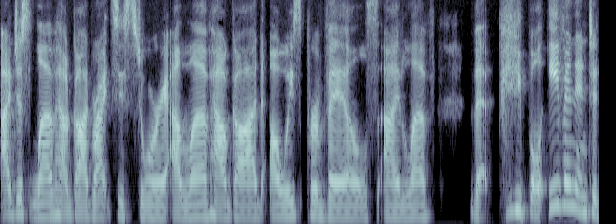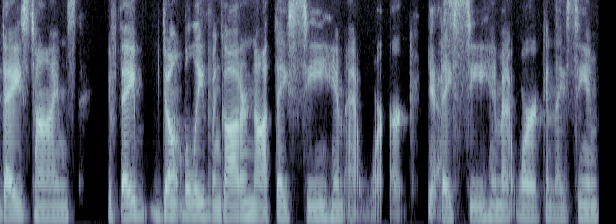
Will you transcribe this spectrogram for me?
I just love how God writes his story. I love how God always prevails. I love that people, even in today's times, if they don't believe in God or not, they see him at work. Yes. They see him at work and they see him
